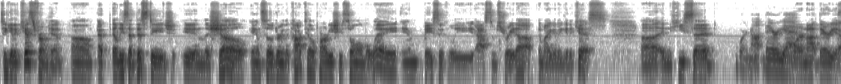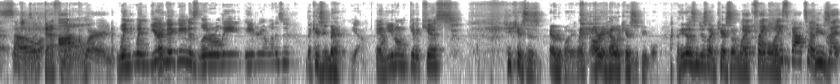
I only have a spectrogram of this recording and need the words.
to get a kiss from him, um, at, at least at this stage in the show. And so during the cocktail party, she stole him away and basically asked him straight up, Am I going to get a kiss? Uh, and he said, We're not there yet. We're not there yet. so which is a death knell. awkward. When when your And- nickname is literally Adrian, what is it? The Kissing Bandit. Yeah, and you don't get a kiss. He kisses everybody. Like Arie hella kisses people, and he doesn't just like kiss him like it's like formal, he's about to he's- put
